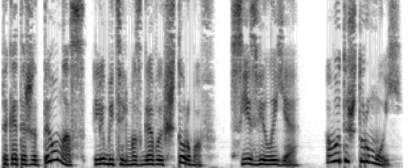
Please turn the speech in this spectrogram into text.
«Так это же ты у нас, любитель мозговых штурмов?» — съязвила я. «Вот и штурмуй».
